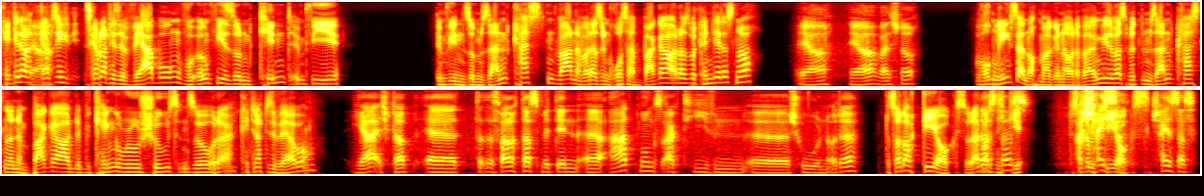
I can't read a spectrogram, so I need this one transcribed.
Kennt ihr doch, Ja. gab's nicht, es gab doch diese Werbung, wo irgendwie so ein Kind irgendwie, irgendwie in so einem Sandkasten war, und da war da so ein großer Bagger oder so. Kennt ihr das noch? Ja, ja, weiß ich noch. Worum ging es da nochmal genau? Da war irgendwie sowas mit einem Sandkasten und einem Bagger und Känguru-Shoes und so, oder? Kennt ihr noch diese Werbung? Ja, ich glaube, äh, das war doch das mit den äh, atmungsaktiven äh, Schuhen, oder? Das war doch Georgs, oder? War das, nicht Ge das war, Ach, scheiße, Georgs. scheiße, das,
